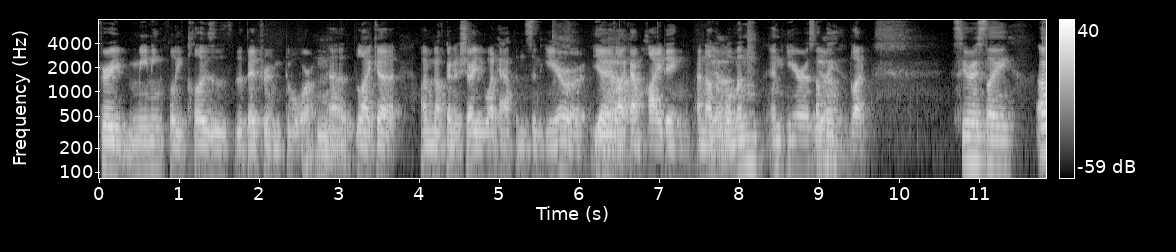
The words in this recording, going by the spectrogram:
very meaningfully closes the bedroom door, Mm. uh, like a. I'm not going to show you what happens in here, or yeah, Yeah. like I'm hiding another Yeah. woman in here or something. Like seriously, I,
